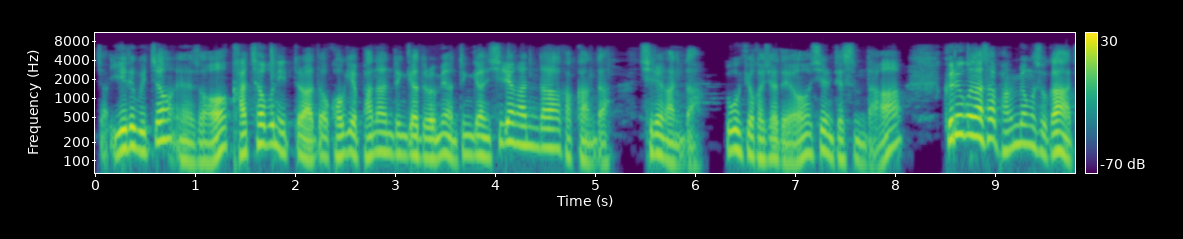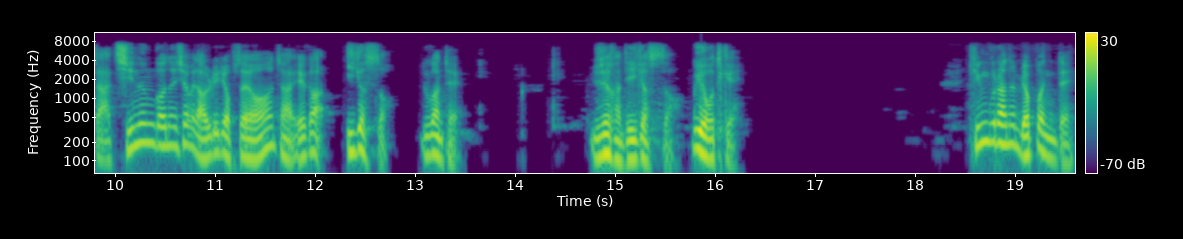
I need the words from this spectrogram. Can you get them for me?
자, 이해되고 있죠? 그래서 가처분이 있더라도 거기에 반환 등기가 들어오면 등기한 실행한다, 각하한다. 실행한다. 이거 기억하셔야 돼요. 실행됐습니다. 그리고 나서 박명수가 자, 지는 거는 시험에 나올 일이 없어요. 자, 얘가 이겼어. 누구한테? 유재석한테 이겼어. 그게 어떻게? 해? 김구라는 몇 번인데?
